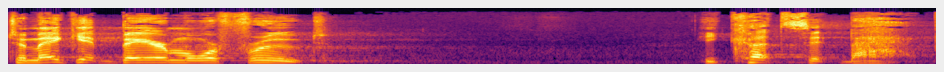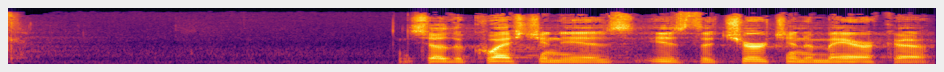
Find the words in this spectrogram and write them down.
to make it bear more fruit. He cuts it back. And so the question is is the church in America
